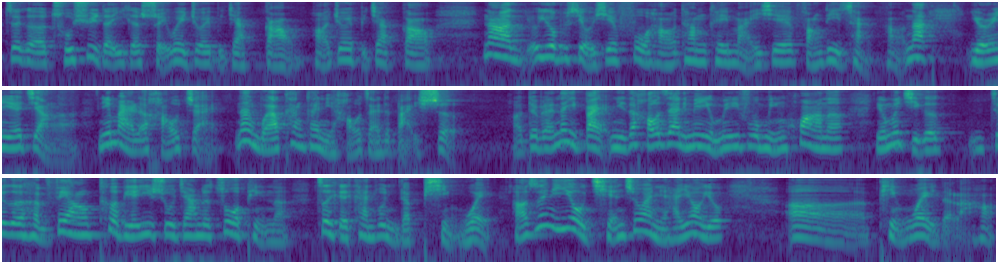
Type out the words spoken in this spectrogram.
这个储蓄的一个水位就会比较高，哈，就会比较高。那又不是有一些富豪，他们可以买一些房地产，哈，那有人也讲了，你买了豪宅，那我要看看你豪宅的摆设。对不对？那你摆你的豪宅里面有没有一幅名画呢？有没有几个这个很非常特别艺术家的作品呢？这可以看出你的品味。好，所以你有钱之外，你还要有呃品味的啦，哈。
